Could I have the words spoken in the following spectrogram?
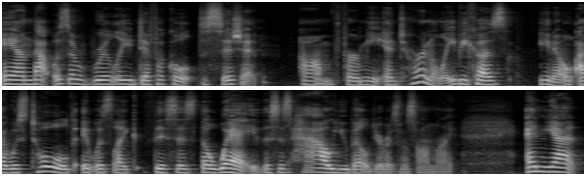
And that was a really difficult decision um, for me internally because you know, I was told it was like, this is the way, this is how you build your business online. And yet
